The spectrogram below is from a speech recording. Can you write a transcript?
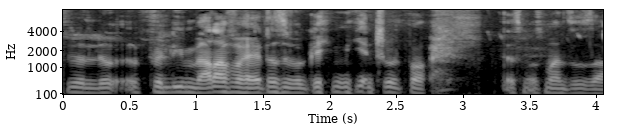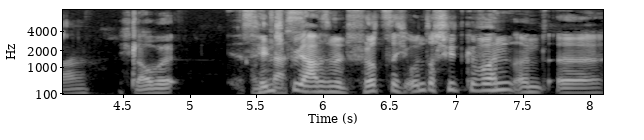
für, für Liebenwerder-Verhältnisse wirklich nicht entschuldbar. Das muss man so sagen. Ich glaube, das und Hinspiel das haben sie mit 40 Unterschied gewonnen und äh,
